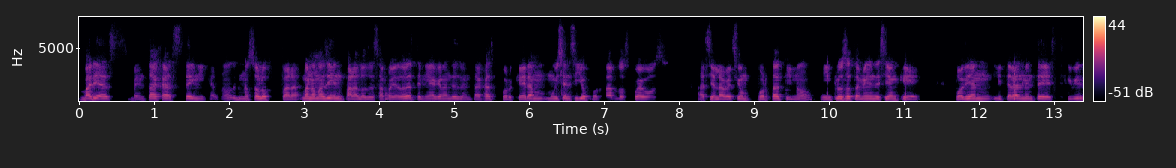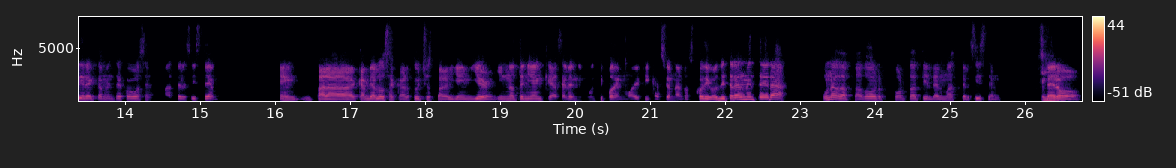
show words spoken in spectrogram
varias ventajas técnicas, ¿no? No solo para, bueno, más bien para los desarrolladores tenía grandes ventajas porque era muy sencillo portar los juegos hacia la versión portátil, ¿no? Incluso también decían que podían literalmente escribir directamente juegos en el Master System para cambiarlos a cartuchos para el Game Gear y no tenían que hacerle ningún tipo de modificación a los códigos. Literalmente era un adaptador portátil del Master System. Pero,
